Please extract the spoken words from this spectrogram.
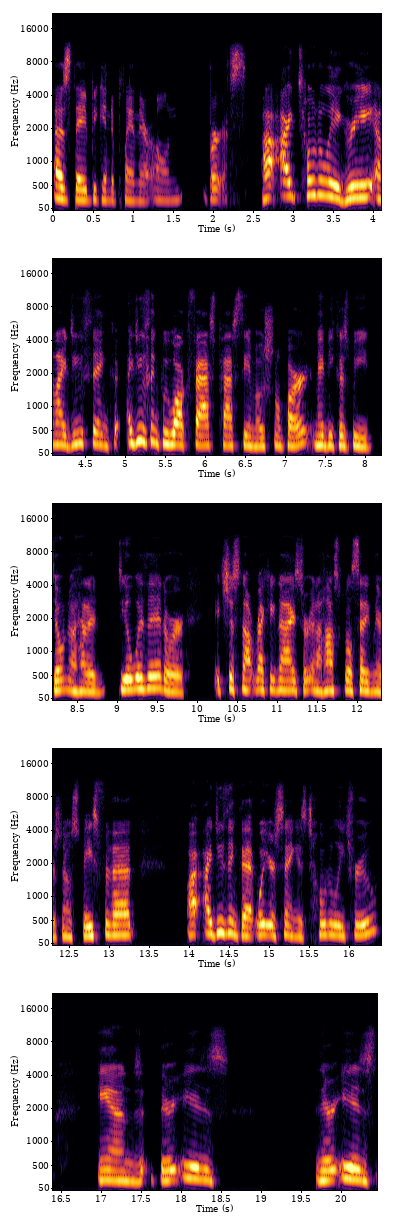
as they begin to plan their own births. I, I totally agree. And I do think I do think we walk fast past the emotional part, maybe because we don't know how to deal with it or it's just not recognized or in a hospital setting, there's no space for that. I, I do think that what you're saying is totally true. And there is there is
